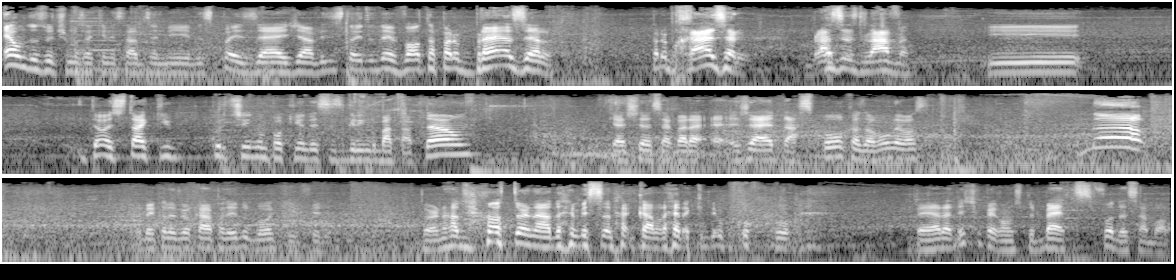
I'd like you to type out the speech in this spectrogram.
é um dos últimos aqui nos Estados Unidos, pois é, já estou indo de volta para o Brasil, para o Brasil, Brasislava. E... Então a gente tá aqui curtindo um pouquinho desses gringos batatão, que a chance agora é, já é das poucas, ó, vamos levar... Não! Ainda bem que eu levei o cara pra dentro do gol aqui, filho. Tornado, o tornado arremessando a galera que deu cocô. Pera, deixa eu pegar uns turbetes. Foda-se a bola.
